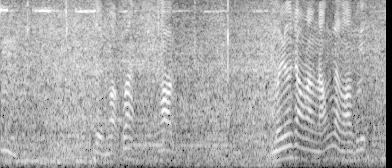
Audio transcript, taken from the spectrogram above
Ừm. sườn ngọt quá ngon mới nướng xong là nóng là ngon quý vị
